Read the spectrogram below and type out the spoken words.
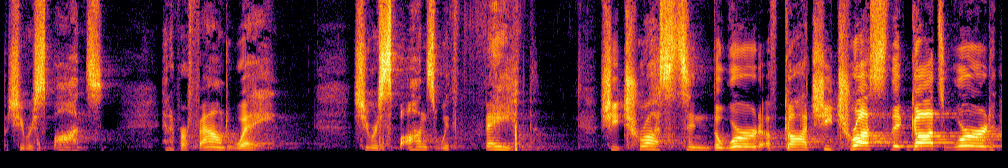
But she responds in a profound way. She responds with faith. She trusts in the Word of God. She trusts that God's Word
